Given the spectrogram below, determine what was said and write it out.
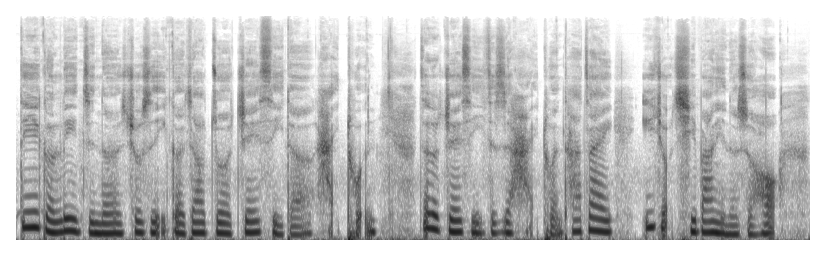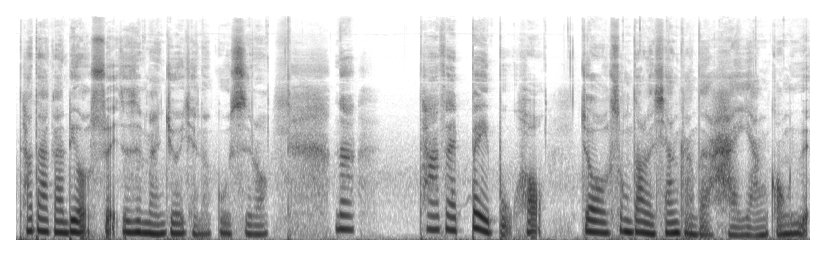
第一个例子呢，就是一个叫做 Jesse 的海豚。这个 Jesse 这只海豚，它在一九七八年的时候，它大概六岁，这是蛮久以前的故事喽。那它在被捕后，就送到了香港的海洋公园。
